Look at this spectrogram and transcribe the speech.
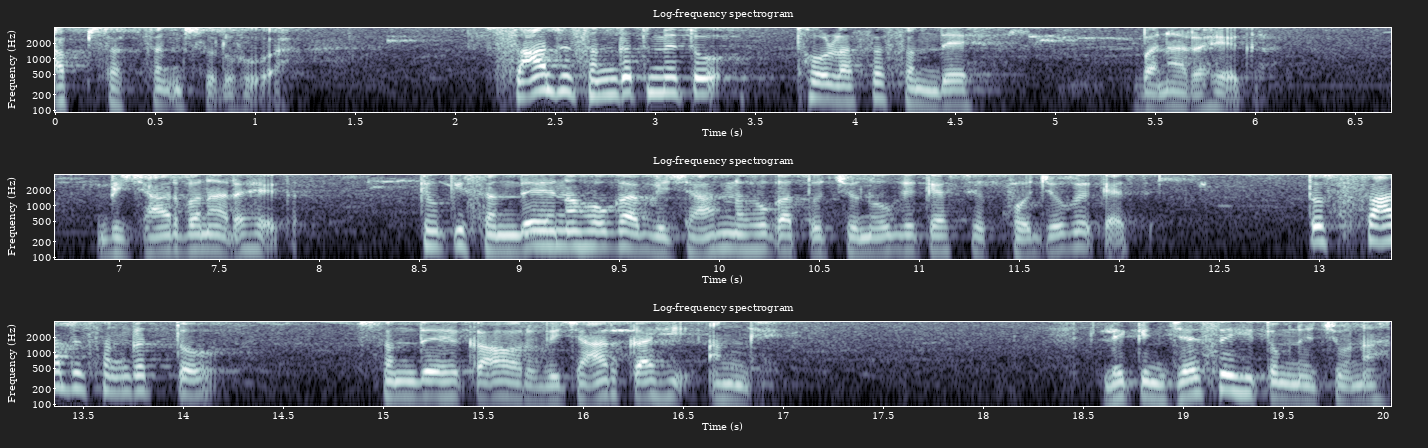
अब सत्संग शुरू हुआ। साध संगत में तो थोड़ा सा संदेह बना रहेगा। विचार बना रहेगा। क्योंकि संदेह ना होगा, विचार ना होगा तो चुनोगे कैसे, खोजोगे कैसे? तो साध संगत तो संदेह का और विचार का ही अंग है। लेकिन जैसे ही तुमने चुना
